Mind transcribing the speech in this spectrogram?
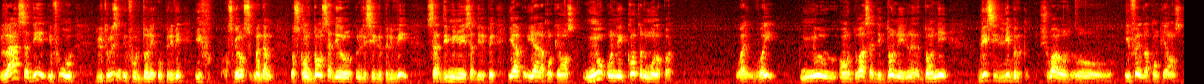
Là, c'est-à-dire, il faut, le tourisme, il faut le donner au privé. Parce que lorsque, madame, lorsqu'on donne, c'est-à-dire au- laisser le privé, ça diminue, les prix. il y, a, il y a la concurrence. Nous, on est contre le monopole. Vous voyez, nous, on doit c'est-à-dire donner, donner, laisser libre choix aux, aux- Il fait de la concurrence.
